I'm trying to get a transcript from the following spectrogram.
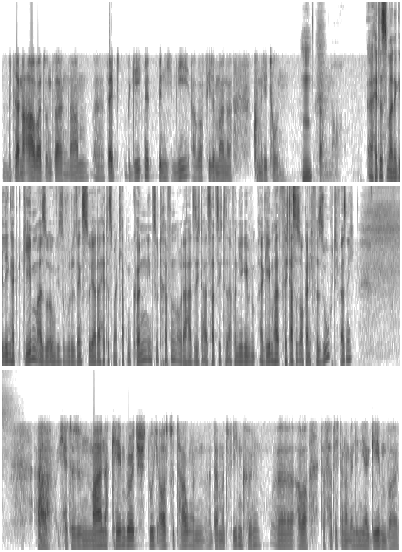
mit seiner Arbeit und seinem Namen äh, selbst begegnet bin ich ihm nie, aber viele meiner Kommilitonen hm. dann noch. Äh, hätte es mal eine Gelegenheit gegeben, also irgendwie so, wo du denkst, so ja, da hätte es mal klappen können, ihn zu treffen? Oder hat sich das, hat sich das einfach nie ergeben? Vielleicht hast du es auch gar nicht versucht, ich weiß nicht. Ah, ich hätte mal nach Cambridge durchaus zu Tagungen äh, damals fliegen können, äh, aber das hat sich dann am Ende nie ergeben, weil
